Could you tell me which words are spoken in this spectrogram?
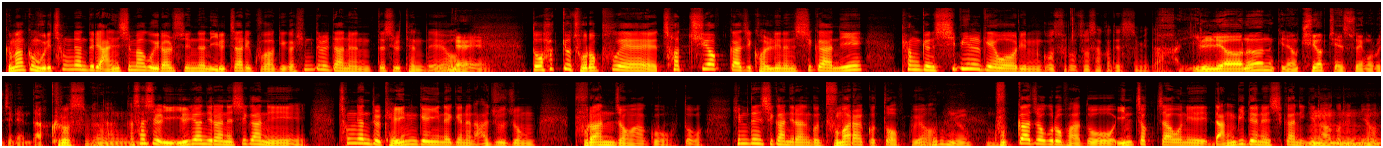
그만큼 우리 청년들이 안심하고 일할 수 있는 일자리 구하기가 힘들다는 뜻일 텐데요. 네. 또 학교 졸업 후에 첫 취업까지 걸리는 시간이 평균 11개월인 것으로 조사가 됐습니다. 1년은 아, 그냥 취업 재수생으로 지낸다. 그렇습니다. 음. 그러니까 사실 이 1년이라는 시간이 청년들 개인 개인에게는 아주 좀 불안정하고 또 힘든 시간이라는 건 두말할 것도 없고요. 그럼요. 음. 국가적으로 봐도 인적 자원이 낭비되는 시간이기도 음, 하거든요.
